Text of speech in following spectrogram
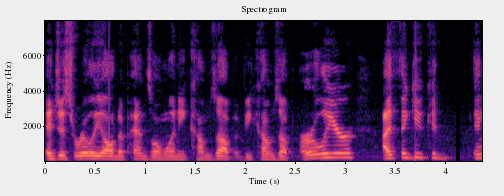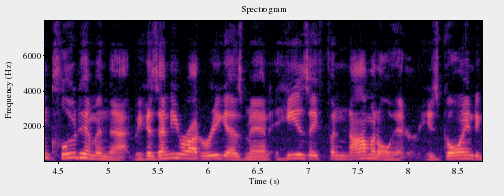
It just really all depends on when he comes up. If he comes up earlier, I think you could include him in that because Endy Rodriguez, man, he is a phenomenal hitter. He's going to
